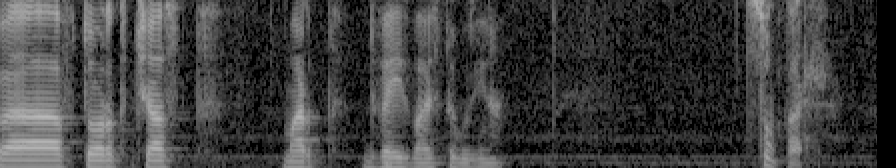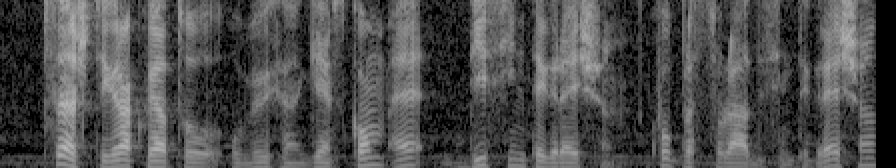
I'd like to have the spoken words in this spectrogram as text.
а, втората част март 2020 година. Супер. Следващата игра, която обявиха на Gamescom е Disintegration. Какво представлява Disintegration?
